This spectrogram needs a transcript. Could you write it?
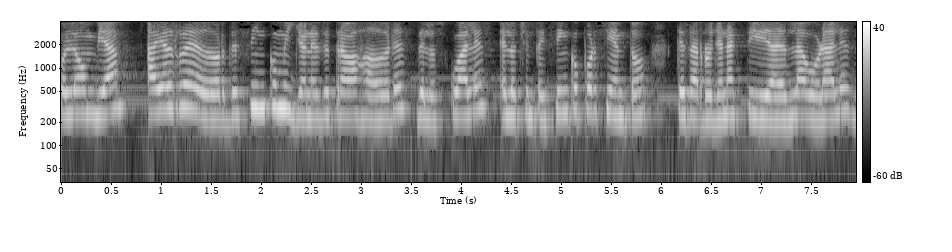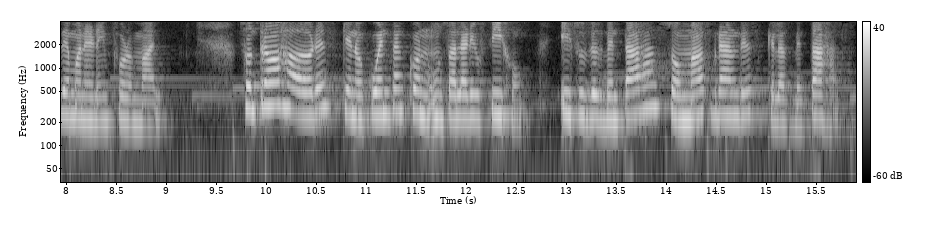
Colombia hay alrededor de 5 millones de trabajadores, de los cuales el 85% desarrollan actividades laborales de manera informal. Son trabajadores que no cuentan con un salario fijo y sus desventajas son más grandes que las ventajas.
